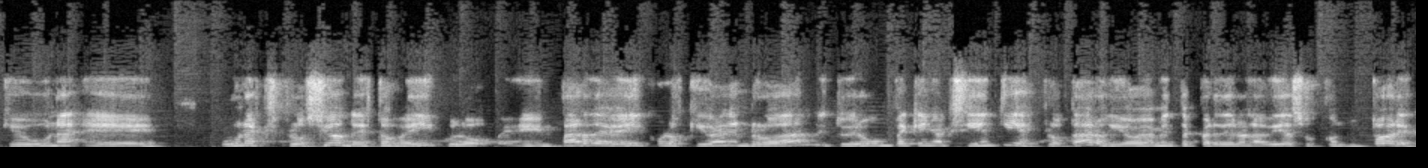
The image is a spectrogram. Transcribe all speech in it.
que una... Eh, una explosión de estos vehículos, en par de vehículos que iban rodando y tuvieron un pequeño accidente y explotaron y obviamente perdieron la vida sus conductores.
